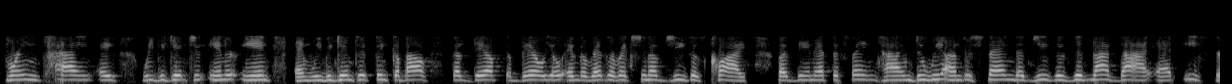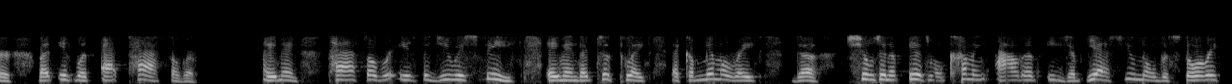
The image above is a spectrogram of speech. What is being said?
springtime, we begin to enter in and we begin to think about the death, the burial, and the resurrection of Jesus Christ. But then at the same time, do we understand that Jesus did not die at Easter, but it was at Passover? Amen. Passover is the Jewish feast, amen, that took place, that commemorates the children of Israel coming out of Egypt. Yes, you know the story,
